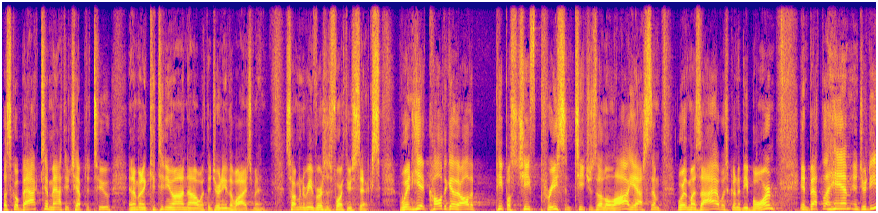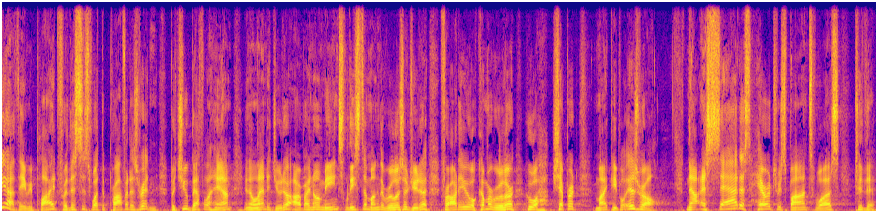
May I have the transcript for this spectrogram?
Let's go back to Matthew chapter 2, and I'm going to continue on now with the journey of the wise men. So, I'm going to read verses 4 through 6. When he had called together all the people's chief priests and teachers of the law. He asked them where the Messiah was going to be born. In Bethlehem in Judea, they replied, For this is what the prophet has written. But you, Bethlehem, in the land of Judah, are by no means least among the rulers of Judah, for out of you will come a ruler who will shepherd my people Israel. Now, as sad as Herod's response was to the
